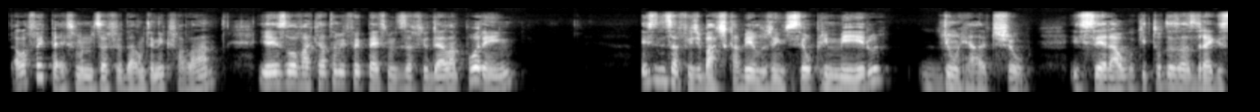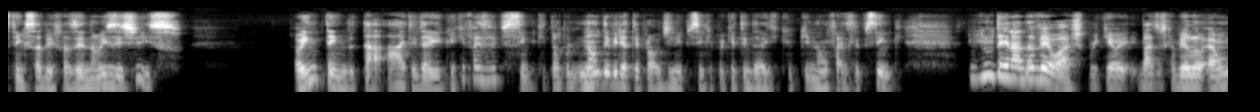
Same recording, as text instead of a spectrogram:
ela foi péssima no desafio dela, não tem nem o que falar. E a Eslováquia ela também foi péssima no desafio dela, porém, esse desafio de bate-cabelo, gente, ser o primeiro de um reality show e ser algo que todas as drags têm que saber fazer, não existe isso. Eu entendo, tá? Ah, tem drag queen que faz lip sync. Então não deveria ter prova de lip sync porque tem drag queen que não faz lip sync. Não tem nada a ver, eu acho, porque bate de cabelo é, um,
